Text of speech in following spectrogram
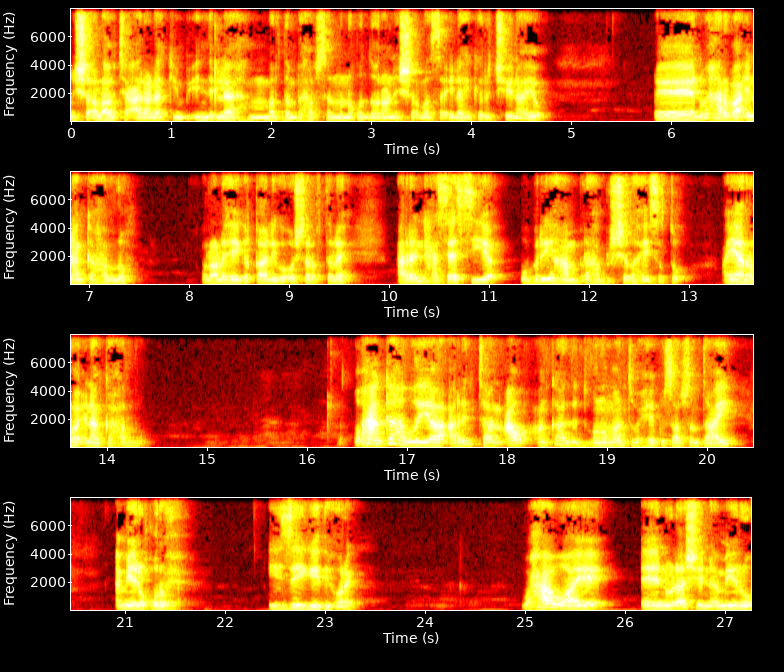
insha allahu tacaala laakiin biidni illaah mar dambe habsan ma noqon doonaan insha allah saa ilaahay ka rajeynayo waxaan rabaa inaan ka hadlo walaalahayga qaaliga oo sharafta leh arrin xasaasiya oo baryahan baraha bulshada haysato. Ayaan rabaa inaan ka hadlo waxaan ka hadlayaa arrintan caaw aan ka hadli doono maanta waxay ku saabsan tahay amiire qurux iyo zaygeedii hore. Waxaa waaye walaasheen amiiro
